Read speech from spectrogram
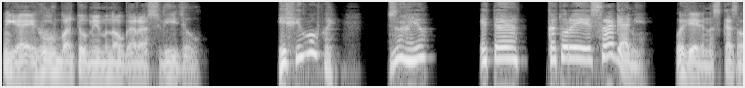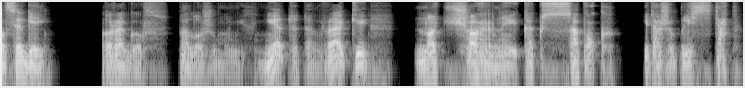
Я их в Батуми много раз видел. — Эфиопы? Знаю. Это которые с рогами, — уверенно сказал Сергей. Рогов, положим, у них нет, это враки, но черные, как сапог, и даже блестят.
